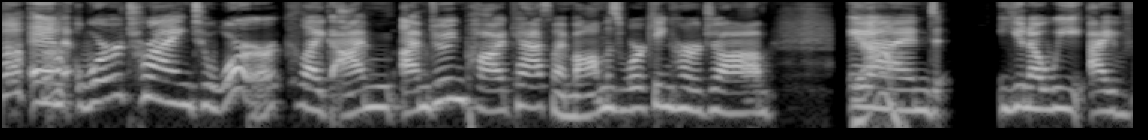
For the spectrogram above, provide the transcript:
and we're trying to work. Like I'm I'm doing podcasts. My mom is working her job. Yeah. And you know, we I've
